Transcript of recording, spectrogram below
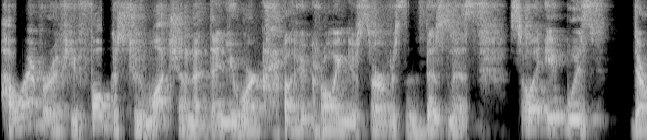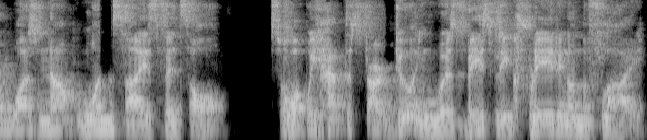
However, if you focus too much on it, then you weren't growing your services business. So it was, there was not one size fits all. So what we had to start doing was basically creating on the fly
